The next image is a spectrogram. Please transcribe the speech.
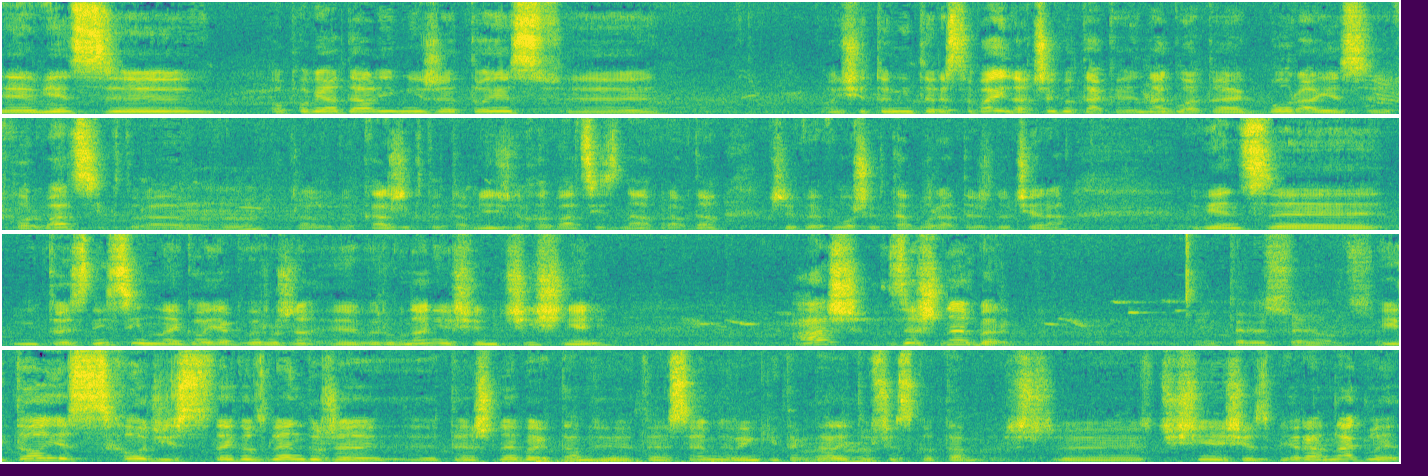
E, Więc e, opowiadali mi, że to jest. e, Oni się tym interesowali, dlaczego tak nagła ta jak Bora jest w Chorwacji, która, która no, każdy, kto tam jeździ do Chorwacji zna, prawda? Czy we Włoszech ta Bora też dociera. Więc to jest nic innego jak wyrównanie się ciśnień aż ze Schneberg. Interesujące. I to jest schodzi z tego względu, że y, ten Schneberg, tam y, ten Semmering i tak dalej, to wszystko tam y, ciśnienie się zbiera. Nagle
